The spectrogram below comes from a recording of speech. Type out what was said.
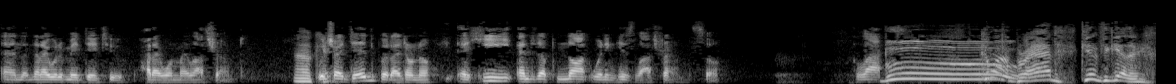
and then I would have made day two had I won my last round, Okay. which I did, but I don't know. He, he ended up not winning his last round, so. Alas. Boo! Come on, Brad, get it together.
